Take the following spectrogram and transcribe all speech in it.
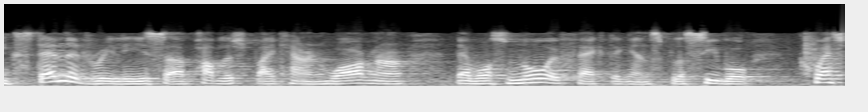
extended release uh, published by Karen Wagner, there was no effect against placebo. Question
